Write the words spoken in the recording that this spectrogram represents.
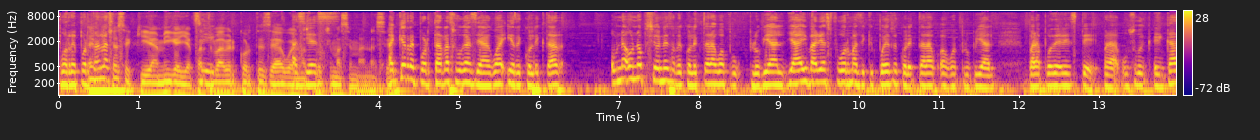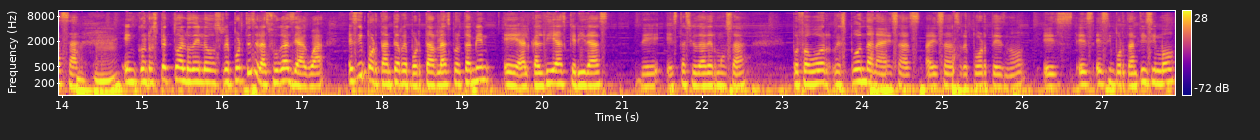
por reportar Hay las mucha sequía, amiga, y aparte Sí. va a haber cortes de agua en las es. próximas semanas. ¿eh? Hay que reportar las fugas de agua y recolectar. Una, una opción es recolectar agua plu- pluvial. Ya hay varias formas de que puedes recolectar agu- agua pluvial para poder, este, para uso en- casa. En- con respecto a lo de los reportes de las fugas de agua, es importante reportarlas, pero también eh, alcaldías queridas de esta ciudad hermosa, por favor respondan a esas, a esos reportes, ¿no? Es, es, es importantísimo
